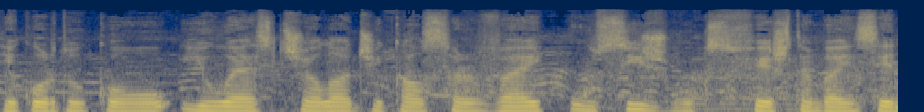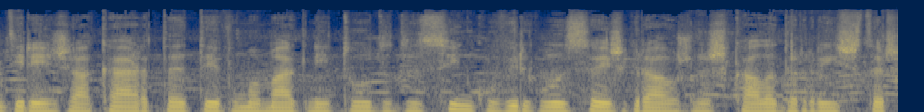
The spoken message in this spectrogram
De acordo com o US Geological Survey, o sismo que se fez também sentir em Jakarta teve uma magnitude de 5,6 graus na escala de Richter.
